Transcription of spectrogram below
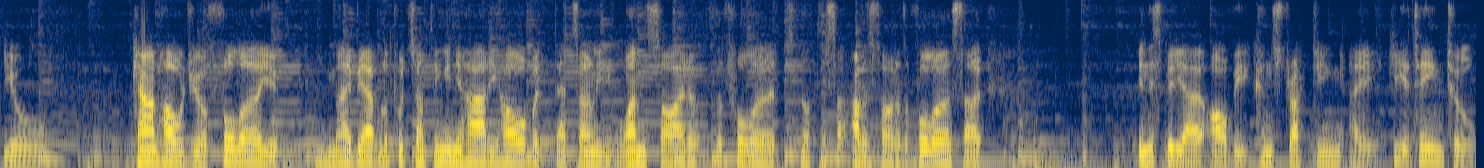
You can't hold your fuller. You, you may be able to put something in your hardy hole, but that's only one side of the fuller. It's not the other side of the fuller. So in this video, I'll be constructing a guillotine tool,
